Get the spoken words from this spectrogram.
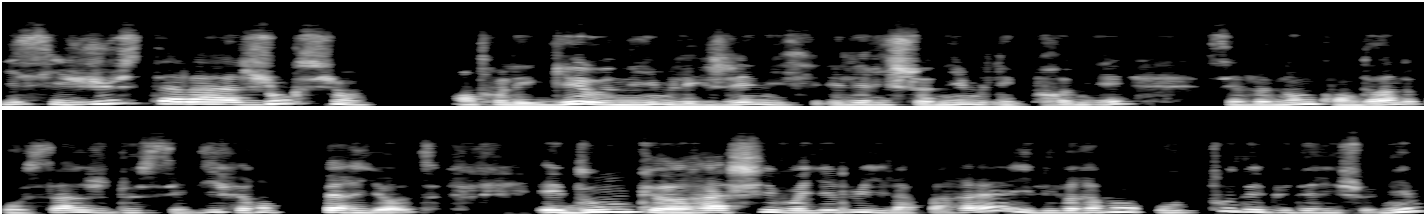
ici juste à la jonction entre les guéonymes, les génies, et les richonymes, les premiers. C'est le nom qu'on donne aux sages de ces différentes périodes. Et donc, euh, Rachi, voyez, lui, il apparaît, il est vraiment au tout début des richonymes.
